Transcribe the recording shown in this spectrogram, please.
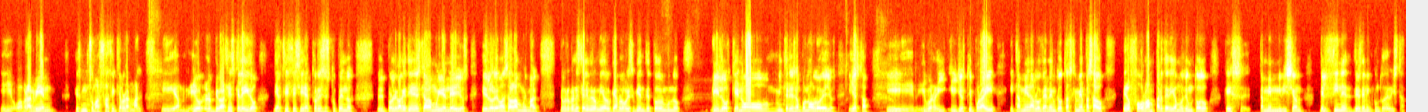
y, o hablar bien es mucho más fácil que hablar mal. Y um, yo, biografías que he leído de actrices y de actores estupendos, el problema que tienen es que hablan muy bien de ellos y de los demás hablan muy mal. Yo creo que en este libro mío lo que hablo es bien de todo el mundo y los que no me interesan, pues no hablo de ellos y ya está. Y, bueno, y, y, yo estoy por ahí y también hablo de anécdotas que me han pasado, pero forman parte, digamos, de un todo que es también mi visión del cine desde mi punto de vista.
